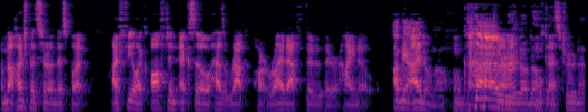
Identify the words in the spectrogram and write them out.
I'm not 100% sure on this, but I feel like often EXO has a rap part right after their high note. I mean, I don't know. Okay. I really don't know if that's true or not.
